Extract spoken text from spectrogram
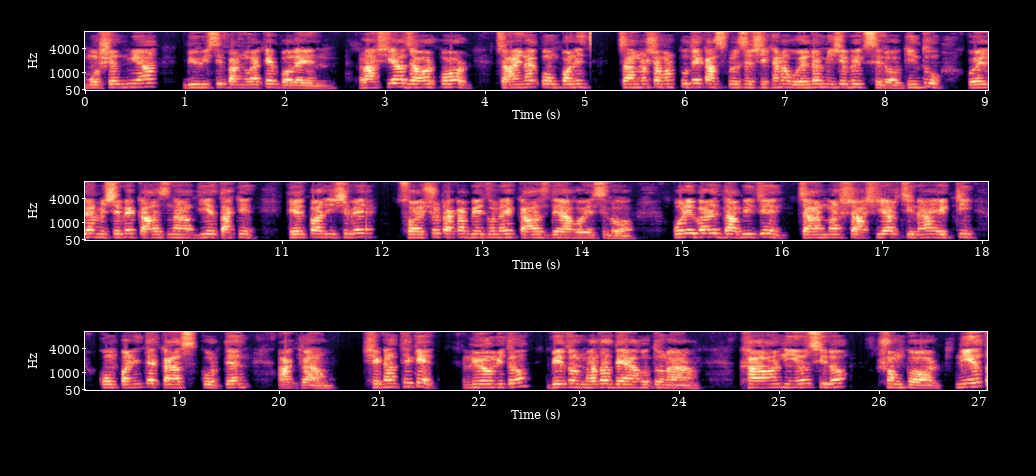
মোর্শেদ মিয়া বিবিসি বাংলাকে বলেন। রাশিয়া যাওয়ার পর চায়না কোম্পানি চার মাস আমার পুঁতে কাজ করেছে, সেখানে ওয়েল্ডার হিসেবে ছিল। কিন্তু ওয়েল্ডার হিসেবে কাজ না দিয়ে তাকে হেল্পার হিসেবে ছয়শো টাকা বেতনে কাজ দেয়া হয়েছিল। পরিবারের দাবি যে চার মাস রাশিয়ার চীনা একটি কোম্পানিতে কাজ করতেন আগ্রাম। সেখান থেকে নিয়মিত বেতন ভাতা দেয়া হতো না। খাওয়া নিয়েও ছিল সংকট। নিহত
